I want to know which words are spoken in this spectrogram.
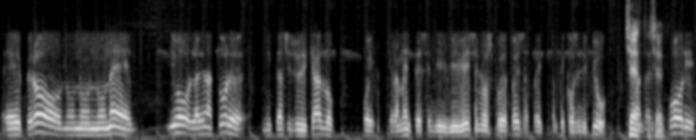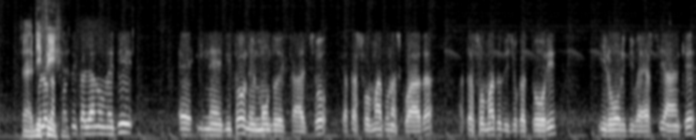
eh, però non, non, non, è. Io l'allenatore mi piace giudicarlo, poi chiaramente se vivessi nello spogliatoio saprei tante cose di più. Certo, certo. Fuori, cioè, è difficile. Quello che italiano lunedì è inedito nel mondo del calcio, che ha trasformato una squadra, ha trasformato dei giocatori in ruoli diversi anche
